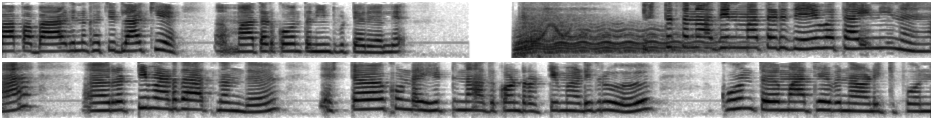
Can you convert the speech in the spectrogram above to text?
ಪಾಪ ಬಾಳ ದಿನಕ್ಕೆ ಹಚ್ಚಿದ್ಲ ಹಾಕಿ ಮಾತಾಡ್ಕೊಂತ ನಿಂತ್ ಬಿಟ್ಟಾರಿ ಅಲ್ಲೇ. ಇಷ್ಟೊತ್ತನ ಅದೇನ್ ಮಾತಾಡಿದೆ? ಇವ ತಾಯಿ ನೀನು ರೊಟ್ಟಿ ಮಾಡ್ದ ಆತ್ ನಂದು. ಎಷ್ಟ ಕೊಂಡ ಹಿಟ್ಟು ರೊಟ್ಟಿ ಮಾಡಿದ್ರು. ಕುಂತ ಮಾತು ಹೇಳ ಫೋನ್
